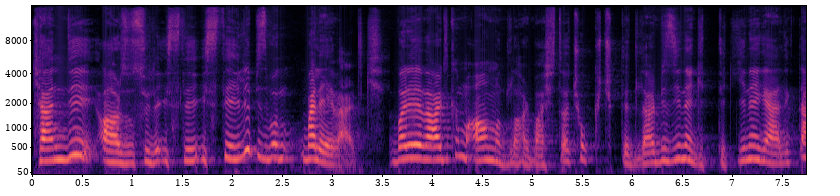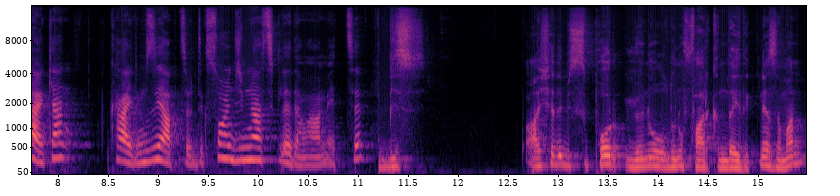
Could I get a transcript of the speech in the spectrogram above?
kendi arzusuyla, iste, isteğiyle biz bunu baleye verdik. Baleye verdik ama almadılar başta. Çok küçük dediler. Biz yine gittik, yine geldik derken kaydımızı yaptırdık. Sonra jimnastikle devam etti. Biz Ayşe'de bir spor yönü olduğunu farkındaydık. Ne zaman?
